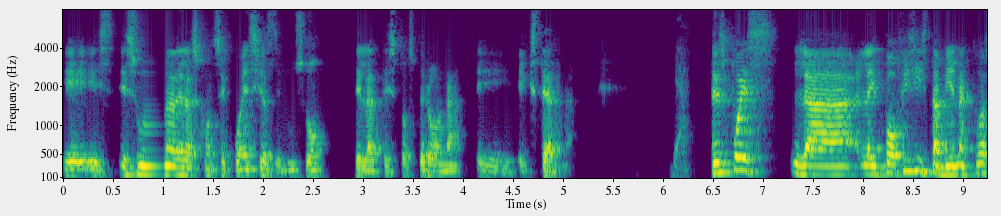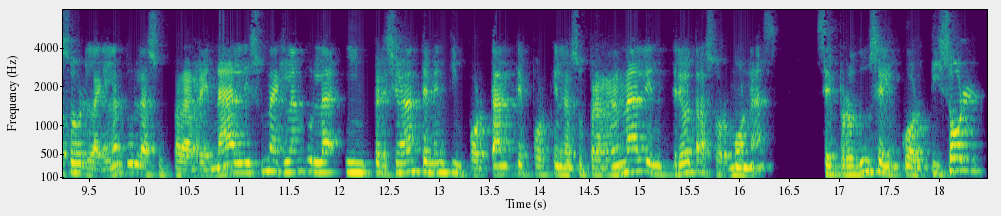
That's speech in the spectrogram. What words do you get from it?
es, es, una de las consecuencias del uso de la testosterona externa. Después, la, hipófisis también actúa sobre la glándula suprarrenal. Es una glándula impresionantemente importante porque en la suprarrenal, entre otras hormonas, se produce el cortisol.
